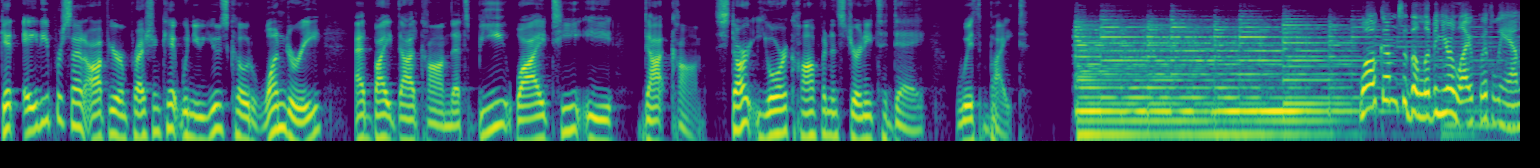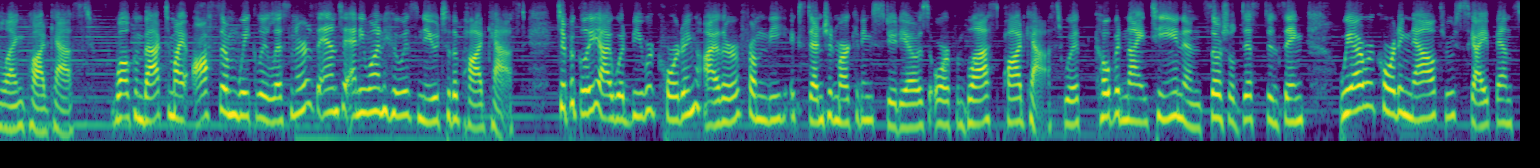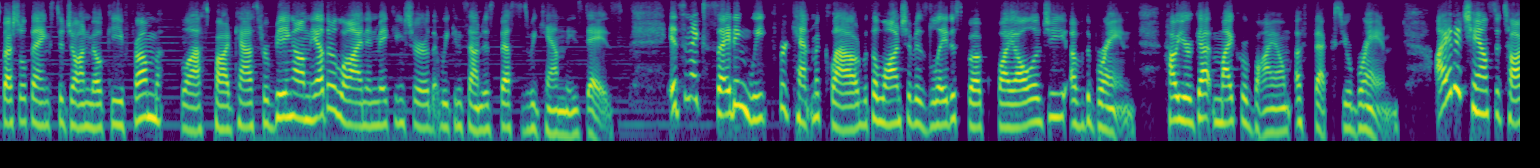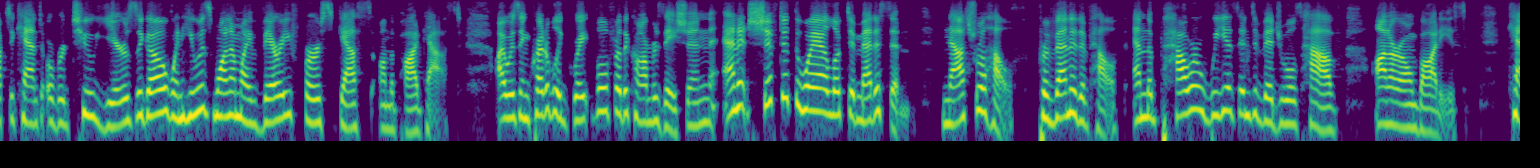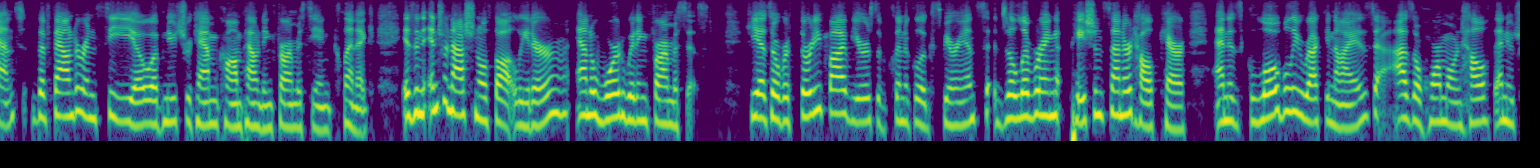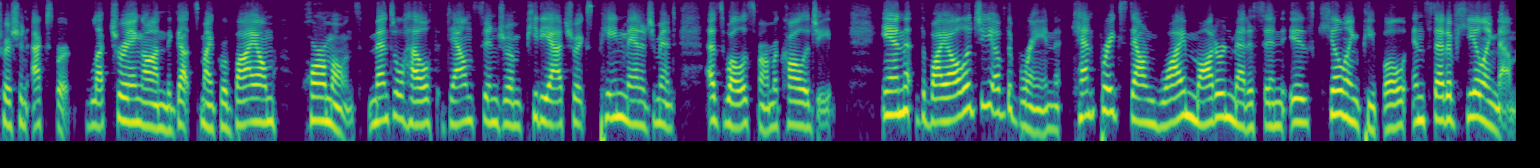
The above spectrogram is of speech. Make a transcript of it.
Get 80% off your impression kit when you use code WONDERY at Byte.com. That's B-Y-T-E dot com. Start your confidence journey today with Byte. Welcome to the Living Your Life with Leanne Lang podcast. Welcome back to my awesome weekly listeners and to anyone who is new to the podcast. Typically, I would be recording either from the Extension Marketing Studios or from Blast Podcast. With COVID 19 and social distancing, we are recording now through Skype. And special thanks to John Milkey from Blast Podcast for being on the other line and making sure that we can sound as best as we can these days. It's an exciting week for Kent MacLeod with the launch of his latest book, Biology of the Brain How Your Gut Microbiome Affects Your Brain. I had a chance to talk to Kent over two years ago when he was one of my very first guests on the podcast. I was incredibly grateful for the conversation, and it shifted the way I looked at medicine, natural health, preventative health, and the power we as individuals have on our own bodies. Kent, the founder and CEO of Nutrichem Compounding Pharmacy and Clinic, is an international thought leader and award winning pharmacist. He has over 35 years of clinical experience delivering patient centered healthcare and is globally recognized as a hormone health and nutrition expert, lecturing on the gut's microbiome, hormones, mental health, Down syndrome, pediatrics, pain management, as well as pharmacology. In The Biology of the Brain, Kent breaks down why modern medicine is killing people instead of healing them.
